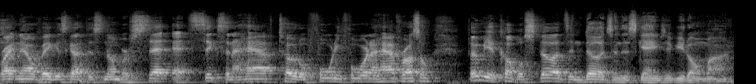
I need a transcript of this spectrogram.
Right now, Vegas got this number set at 6.5, total 44.5. Russell, throw me a couple studs and duds in this game, if you don't mind.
